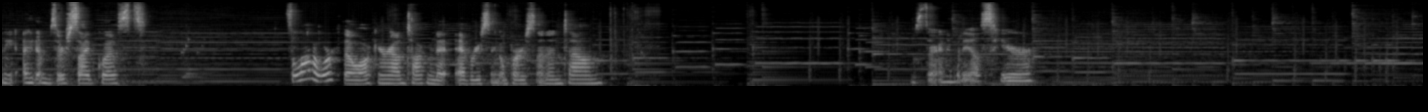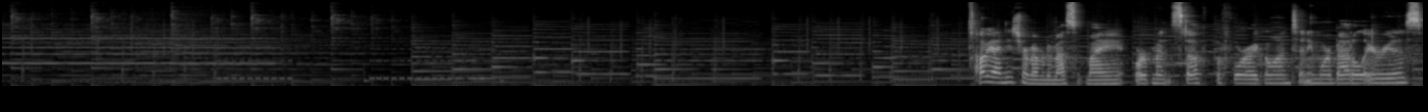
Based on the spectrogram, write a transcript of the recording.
Any items or side quests. It's a lot of work though, walking around talking to every single person in town. Was there anybody else here? Oh yeah, I need to remember to mess with my orbment stuff before I go on to any more battle areas.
